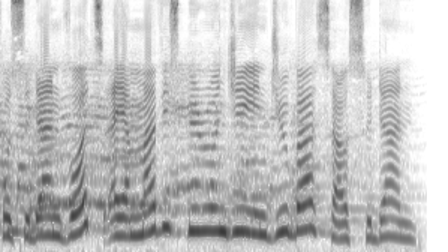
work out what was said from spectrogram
For Sudan Votes, I am Mavis Birunji in Juba, South Sudan.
